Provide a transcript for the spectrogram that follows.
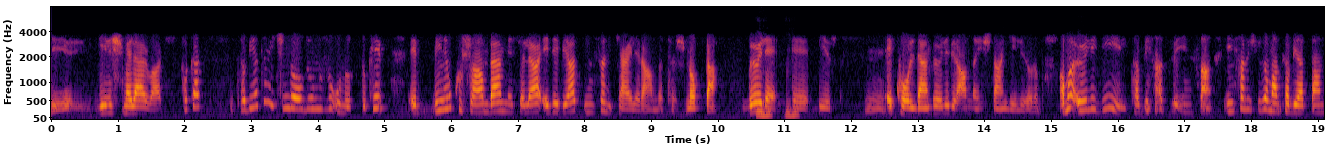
e, gelişmeler var. Fakat tabiatın içinde olduğumuzu unuttuk. Hep e, benim kuşağım ben mesela edebiyat insan hikayeleri anlatır nokta. Böyle e, bir ekolden böyle bir anlayıştan geliyorum. Ama öyle değil. Tabiat ve insan, insan hiçbir zaman tabiattan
